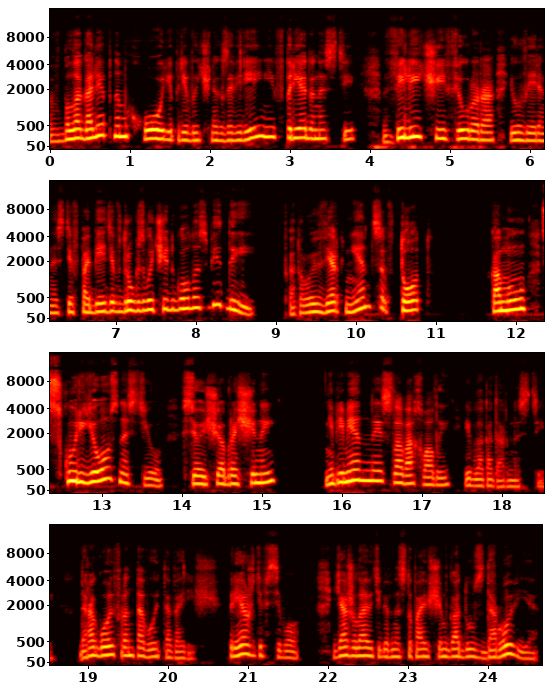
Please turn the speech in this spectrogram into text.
в благолепном хоре привычных заверений в преданности, в величии фюрера и уверенности в победе вдруг звучит голос беды, в которую вверх немцев тот, кому с курьезностью все еще обращены непременные слова хвалы и благодарности. Дорогой фронтовой товарищ, прежде всего я желаю тебе в наступающем году здоровья,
